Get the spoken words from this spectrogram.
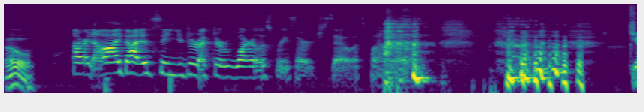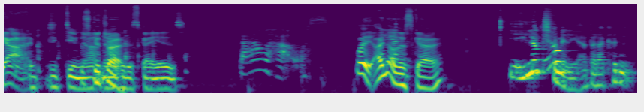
Oh, All right, all I got is senior director of wireless research, so that's probably not yeah. I d- do It's a not good know try. who this guy is. Baohaus. Wait, I know Yeah. this guy. he looks familiar, but I couldn't.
